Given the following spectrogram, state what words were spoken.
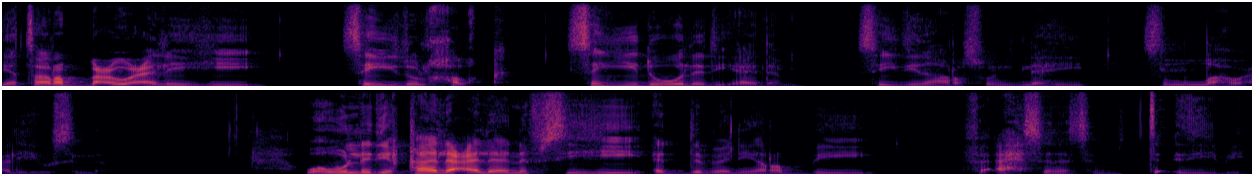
يتربع عليه سيد الخلق سيد ولد آدم سيدنا رسول الله صلى الله عليه وسلم. وهو الذي قال على نفسه أدبني ربي فأحسن تأديبي.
